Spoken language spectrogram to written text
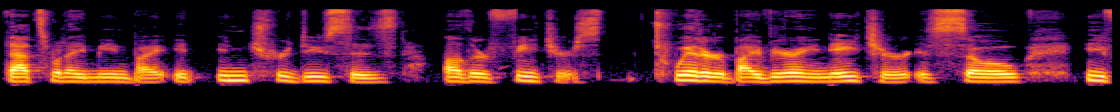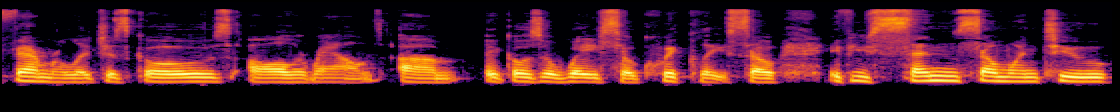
That's what I mean by it introduces other features. Twitter, by very nature, is so ephemeral. It just goes all around. Um, it goes away so quickly. So if you send someone to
